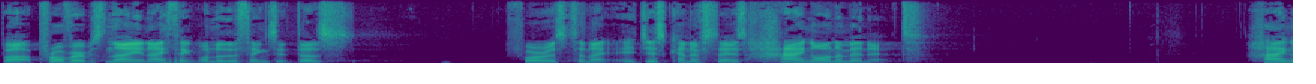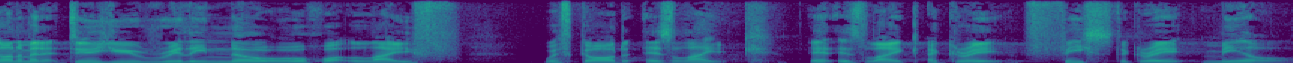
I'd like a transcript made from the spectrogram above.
But Proverbs 9, I think one of the things it does for us tonight, it just kind of says, hang on a minute. Hang on a minute. Do you really know what life with God is like? It is like a great feast, a great meal.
